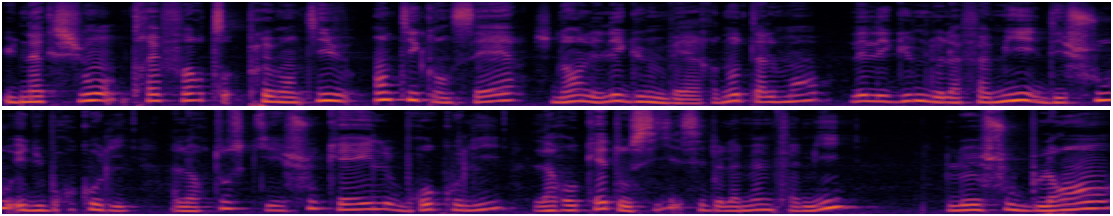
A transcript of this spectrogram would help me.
une action très forte préventive anti-cancer dans les légumes verts, notamment les légumes de la famille des choux et du brocoli. Alors tout ce qui est chou kale, brocoli, la roquette aussi, c'est de la même famille. Le chou blanc,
